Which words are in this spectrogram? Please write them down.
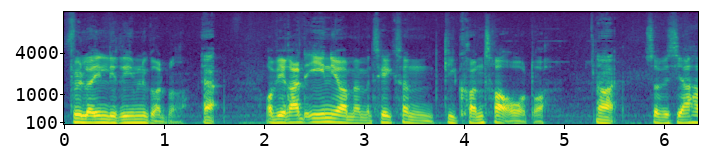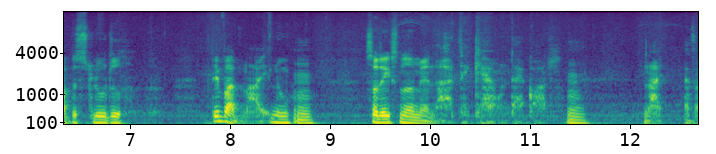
følger egentlig rimelig godt med. Ja. Og vi er ret enige om, at man skal ikke sådan give kontraordre. Nej. Så hvis jeg har besluttet, det var et nej nu, mm. så er det ikke sådan noget med, at det kan hun da godt. Mm. Nej, altså,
